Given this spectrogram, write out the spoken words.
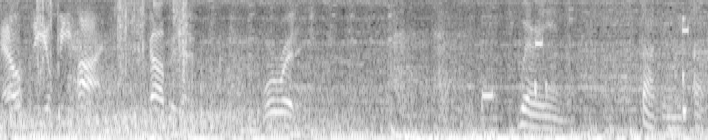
LZ will be hot. Copy that. We're ready. We're in. Starting the up.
